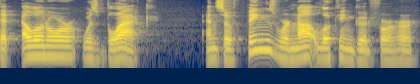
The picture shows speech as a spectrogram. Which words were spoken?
that Eleanor was black and so things were not looking good for her.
